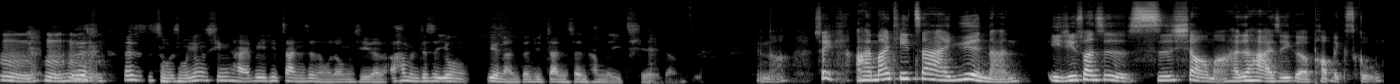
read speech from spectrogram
嗯嗯，就是那是什么什么用新台币去战胜什么东西的？他们就是用越南盾去战胜他们的一切，这样子。天哪！所以 RMIT 在越南已经算是私校吗？还是它还是一个 public school？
